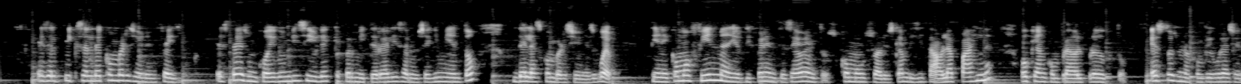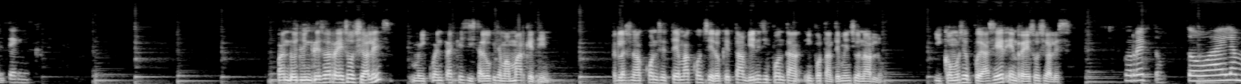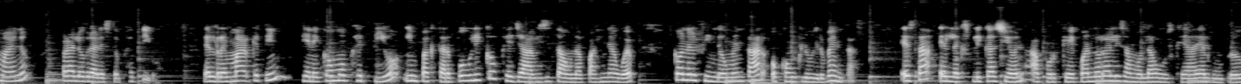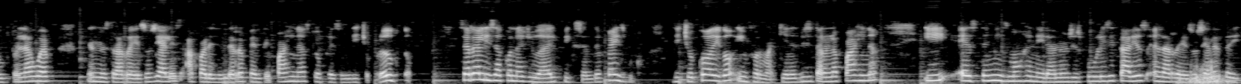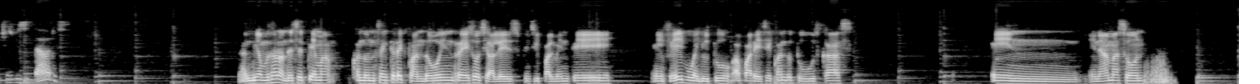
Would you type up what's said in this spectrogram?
es el píxel de conversión en Facebook. Este es un código invisible que permite realizar un seguimiento de las conversiones web. Tiene como fin medir diferentes eventos, como usuarios que han visitado la página o que han comprado el producto. Esto es una configuración técnica. Cuando yo ingreso a redes sociales, me di cuenta que existe algo que se llama marketing. Relacionado con ese tema, considero que también es importante mencionarlo. ¿Y cómo se puede hacer en redes sociales? Correcto. Todo va de la mano para lograr este objetivo. El remarketing tiene como objetivo impactar público que ya ha visitado una página web con el fin de aumentar o concluir ventas. Esta es la explicación a por qué cuando realizamos la búsqueda de algún producto en la web, en nuestras redes sociales aparecen de repente páginas que ofrecen dicho producto. Se realiza con ayuda del pixel de Facebook. Dicho código informa quiénes visitaron la página y este mismo genera anuncios publicitarios en las redes sociales de dichos visitadores. Digamos, hablando de ese tema, cuando uno está interactuando en redes sociales, principalmente en Facebook, en YouTube, aparece cuando tú buscas en, en Amazon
